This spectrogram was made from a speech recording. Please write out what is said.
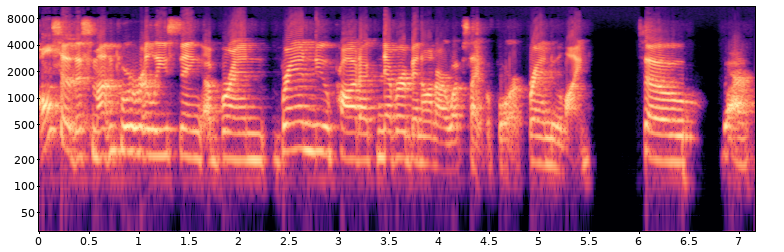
also this month we're releasing a brand brand new product never been on our website before, brand new line. So, yeah.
